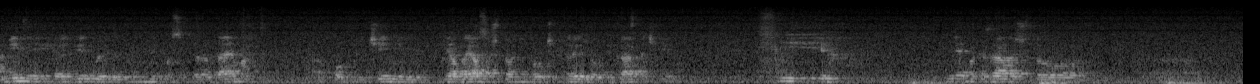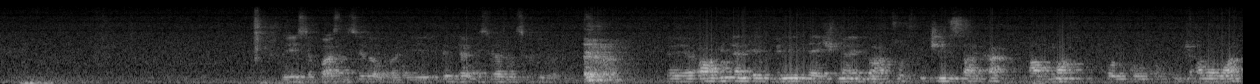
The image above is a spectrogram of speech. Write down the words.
Амин и Эльвин были заменены после первого тайма а, по причине, я боялся, что они получат три желтые карточки. И мне показалось, что, э, что есть опасность этого, и это никак не связано с e, Aminlə Elvini dəyişməyi daha çox ikinci sarı kart almaq qoy qoy alırlar.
